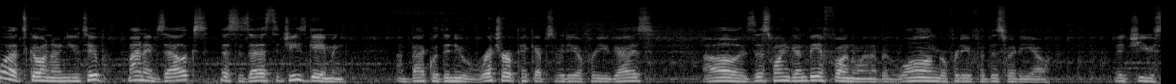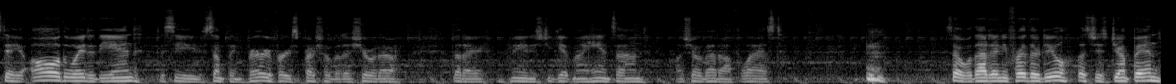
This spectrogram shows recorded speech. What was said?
What's going on YouTube? My name's Alex, this is Ask the Cheese Gaming. I'm back with a new retro pickups video for you guys. Oh, is this one gonna be a fun one? I've been long overdue for this video. Make sure you stay all the way to the end to see something very, very special that I showed out, that I managed to get my hands on. I'll show that off last. so without any further ado, let's just jump in.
